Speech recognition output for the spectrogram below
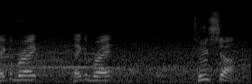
Take a break. Take a break. Two shots.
